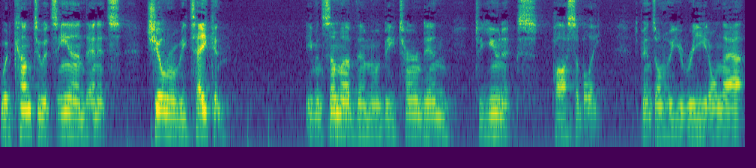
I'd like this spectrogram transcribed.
would come to its end and its children would be taken. Even some of them would be turned into eunuchs, possibly. Depends on who you read on that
